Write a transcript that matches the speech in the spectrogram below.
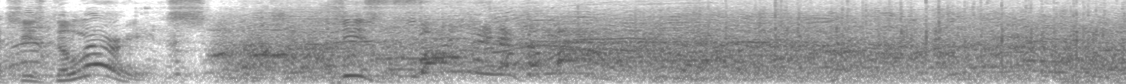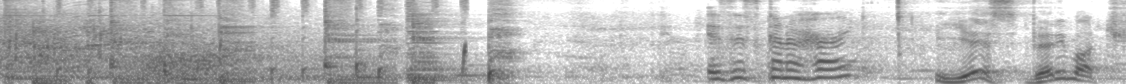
Look at that, she's delirious. She's foaming at the mouth! Is this gonna hurt? Yes, very much.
